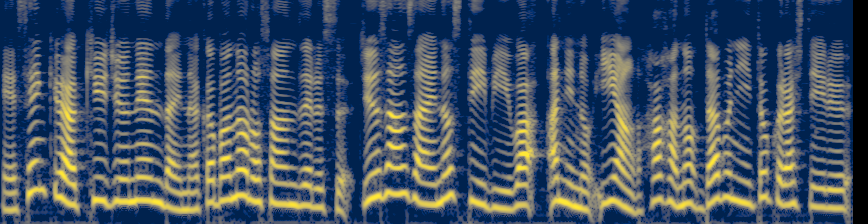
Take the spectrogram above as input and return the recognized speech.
えー、1990年代半ばのロサンゼルス。13歳のスティービーは兄のイアン母のダブニーと暮らしている。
